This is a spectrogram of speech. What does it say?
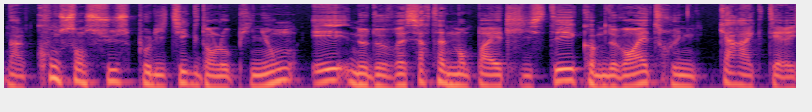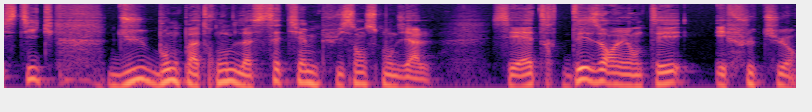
d'un consensus politique dans l'opinion et ne devrait certainement pas être listé comme devant être une caractéristique du bon patron de la septième puissance mondiale. C'est être désorienté et fluctuant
